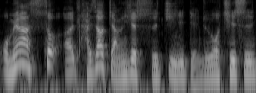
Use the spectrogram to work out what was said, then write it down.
我们要说呃还是要讲一些实际一点，就是说其实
